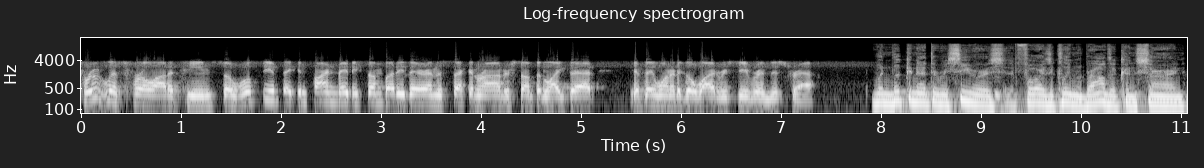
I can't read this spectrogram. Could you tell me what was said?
fruitless for a lot of teams. So we'll see if they can find maybe somebody there in the second round or something like that if they wanted to go wide receiver in this draft. When looking at the receivers, as far as the Cleveland Browns are concerned,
